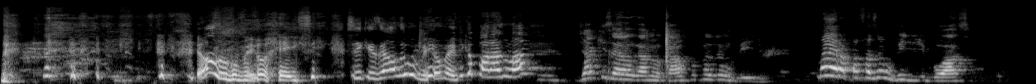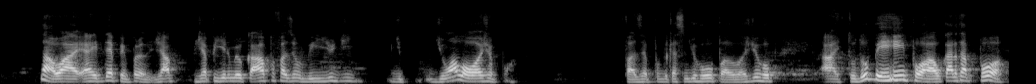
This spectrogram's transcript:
Eu alugo meu, rei. Se, se quiser, eu alugo meu, velho. Fica parado lá. Já quiseram alugar meu carro para fazer um vídeo. Mas era para fazer um vídeo de boassa. Não, aí, depende. Já, já pediram meu carro pra fazer um vídeo de, de, de uma loja, pô. Fazer a publicação de roupa, loja de roupa. Ai, tudo bem, pô. O cara tá, pô,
